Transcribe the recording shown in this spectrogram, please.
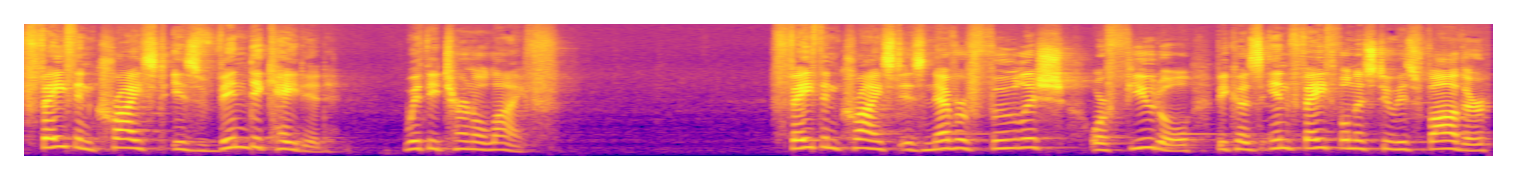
faith in Christ is vindicated with eternal life. Faith in Christ is never foolish or futile because, in faithfulness to his Father,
